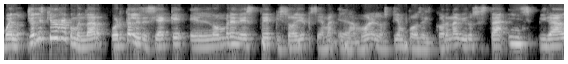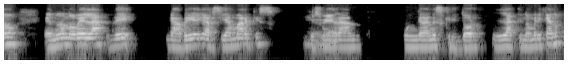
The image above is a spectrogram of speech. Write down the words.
Bueno, yo les quiero recomendar, ahorita les decía que el nombre de este episodio, que se llama El amor en los tiempos del coronavirus, está inspirado en una novela de Gabriel García Márquez, que es un bien. gran, un gran escritor latinoamericano.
